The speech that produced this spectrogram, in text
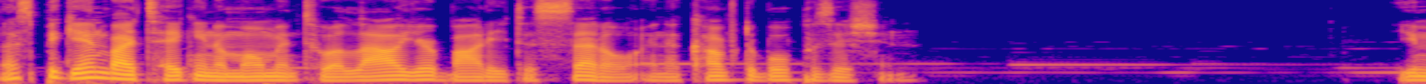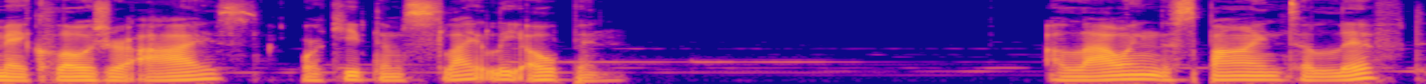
Let's begin by taking a moment to allow your body to settle in a comfortable position. You may close your eyes or keep them slightly open, allowing the spine to lift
